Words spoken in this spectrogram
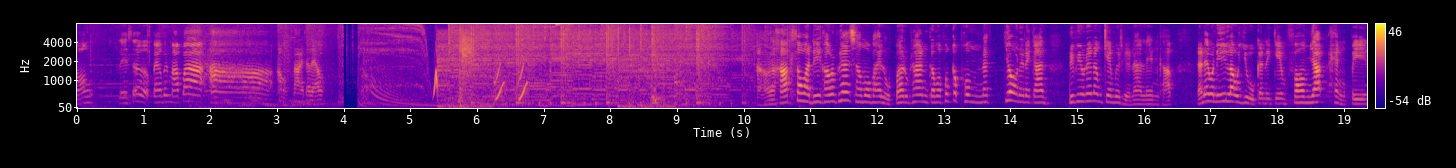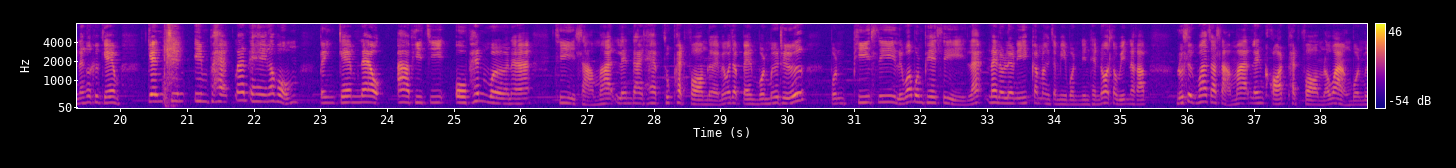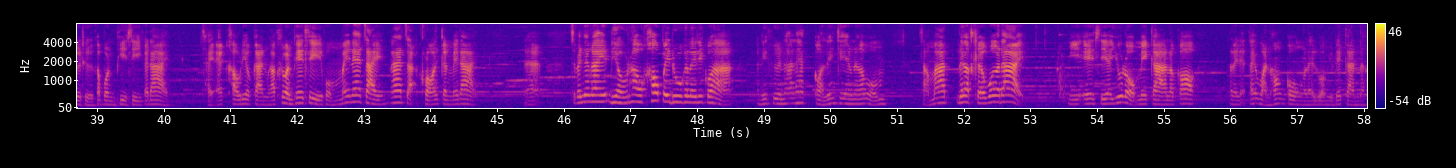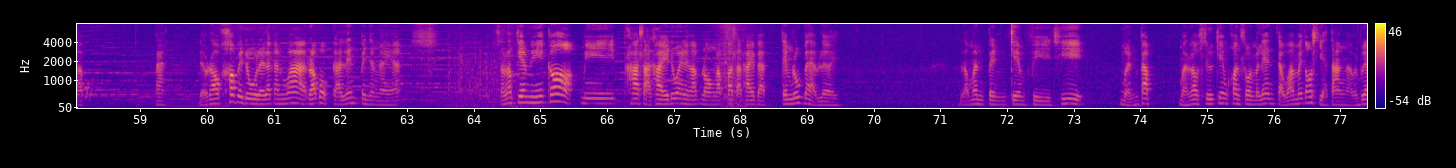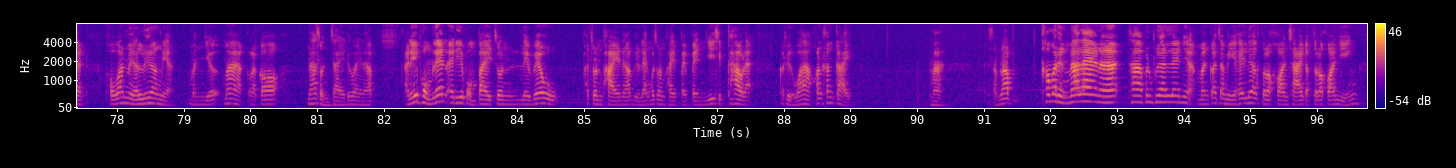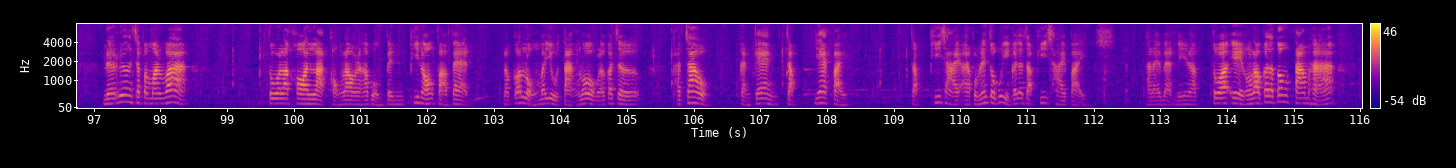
น้องเลเซอร์ แปลงเป็นหมาป่าอ่าเอาตายซะแล้ว เอาละครับ สวัสดีครับเพื่อนๆชาวโมบายลูเปอร์ทุกท่านกลับมาพบกับผมนัทโยในรายการรีวิวแนะนำเกมมือถือน่าเล่นครับ และในวันนี้เราอยู่กันในเกมฟอร์มยักษ์แห่งปี นั่นก็คือเกม Genshin Impact นั่นเองครับผม เป็นเกมแนว RPG Open World นะฮะ ที่สามารถเล่นได้แทบทุกแพลตฟอร์มเลย ไม่ว่าจะเป็นบนมือถือบน PC หรือว่าบน PS4 และในเร็วๆนี้กำลังจะมีบน Nintendo Switch นะครับ รู้สึกว่าจะสามารถเล่นครอสแพลตฟอร์มระหว่างบนมือถือกับบน PC ก็ได้ ใช้แอคเคาท์เดียวกันครับ ส่วน PS4 ผมไม่แน่ใจน่าจะครอสกันไม่ได้นะฮะจะเป็นยังไงเดี๋ยวเราเข้าไปดูกันเลยดีกว่า อันนี้คือหน้าแรกก่อนเล่นเกมนะครับผม สามารถเลือกเซิร์ฟเวอร์ได้ มีเอเชียยุโรปอเมริกาแล้วก็ อะไรเนี่ยไต้หวันฮ่องกงอะไรรวมอยู่ด้วยกันนะครับไปเดี๋ยวเราเข้าไปดูเลยแล้วกันว่าระบบการเล่นเป็นยังไงฮะสำหรับเกมนี้ก็มีภาษาไทยด้วยนะครับรองรับภาษาไทยแบบเต็มรูปแบบเลย แล้วมันเป็นเกมฟรีที่เหมือนแบบเหมือนเราซื้อเกมคอนโซลมาเล่น แต่ว่าไม่ต้องเสียตังค์อะเพื่อนๆเพราะว่าเนื้อเรื่องเนี่ยมันเยอะมากแล้วก็น่าสนใจด้วยนะครับ อันนี้ผมเล่น ID ผมไปจนเลเวล ผจญภัยนะครับ หรือแรงผจญภัยไปเป็น 29 แล้ว ก็ถือว่าค่อนข้างไกลมาสำหรับเข้ามาถึงหน้าแรกนะฮะถ้าเพื่อนๆเล่นเนี่ย มันก็จะมีให้เลือกตัวละครชายกับตัวละครหญิง เนื้อเรื่องจะประมาณว่า ตัวละครหลักของเรานะครับ ผมเป็นพี่น้องฝาแฝดแล้วก็หลงมาอยู่ต่างโลก แล้วก็เจอพระเจ้ากันแกล้งจับแยกไป จับพี่ชายอะผมเล่นตัวผู้หญิงก็จะจับพี่ชายไป อะไรแบบนี้ครับ ตัวเอกของเราก็จะต้องตามหา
